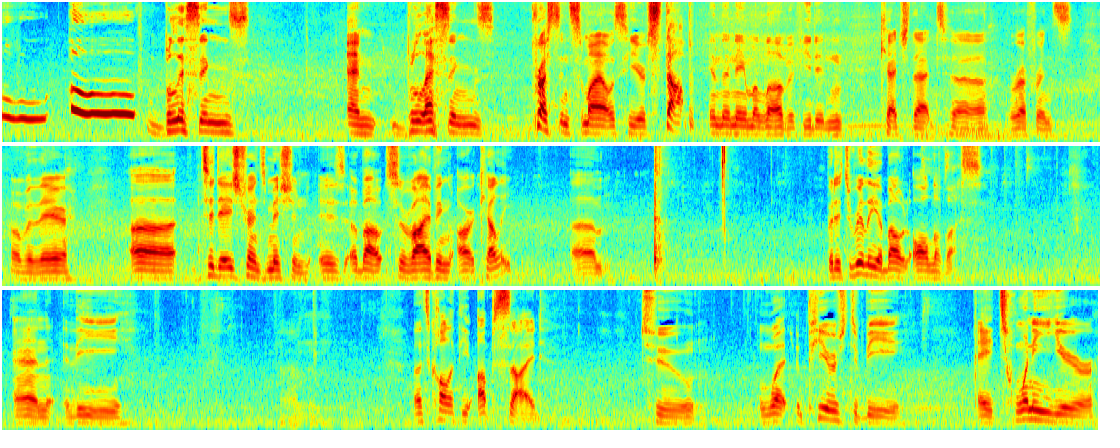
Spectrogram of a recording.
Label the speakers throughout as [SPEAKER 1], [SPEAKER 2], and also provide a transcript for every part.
[SPEAKER 1] oh, blessings and blessings. Preston Smiles here. Stop in the name of love if you didn't catch that uh, reference over there. Uh, today's transmission is about surviving R. Kelly. Um, but it's really about all of us and the um, let's call it the upside to what appears to be a 20 year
